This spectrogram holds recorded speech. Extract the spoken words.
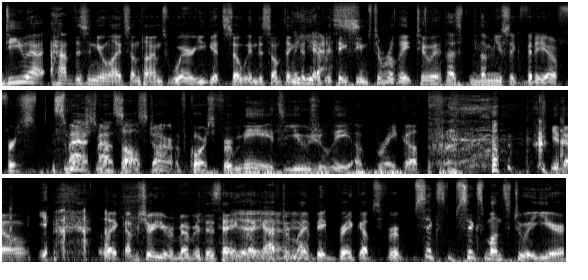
do you ha- have this in your life sometimes where you get so into something that Yes. everything seems to relate to it? That's the music video for S- Smash Mouth All Star. Of course, for me, it's usually a breakup. you know, Yeah. like I'm sure you remember this, Hank. Yeah, like yeah, after my big breakups for six six months to a year,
